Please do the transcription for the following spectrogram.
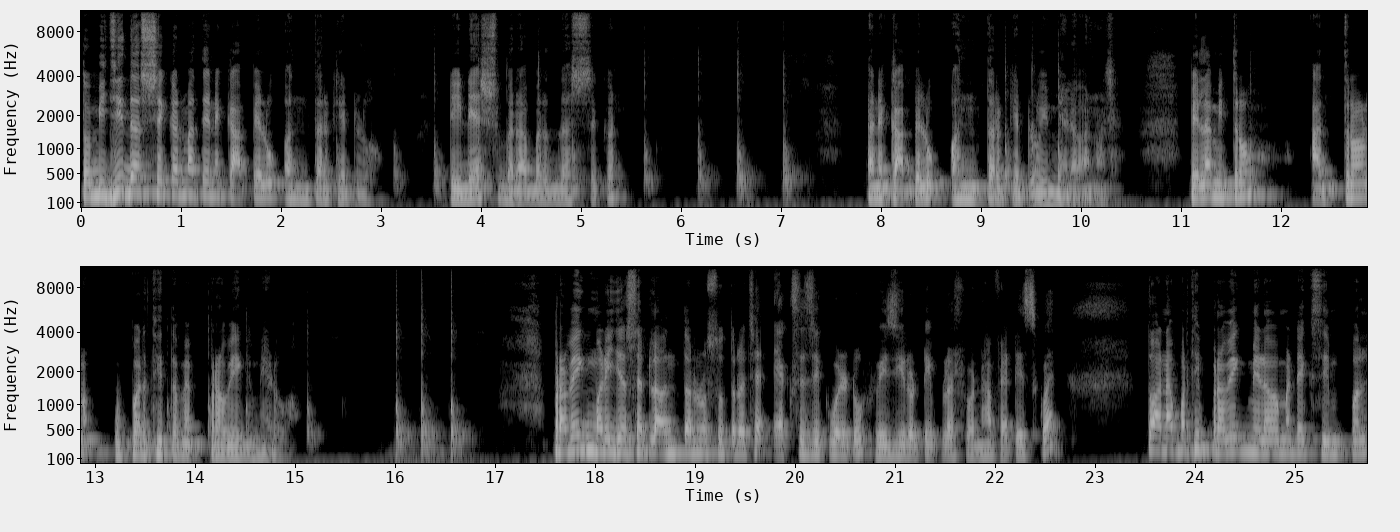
તો બીજી દસ સેકન્ડમાં તેને કાપેલું અંતર કેટલું? ટી ડેશ બરાબર દસ સેકન્ડ. અને કાપેલું અંતર કેટલું એ મેળવવાનું છે. પેલા મિત્રો, આ ત્રણ ઉપરથી તમે પ્રવેગ મેળવો. પ્રવેગ મળી જશે એટલે અંતરનું સૂત્ર છે X is equal to V zero T plus one half AT square તો આના પરથી પ્રવેગ મેળવવા માટે એક સિમ્પલ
